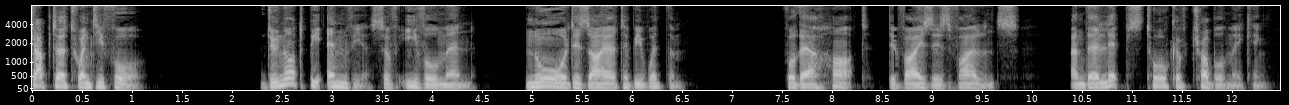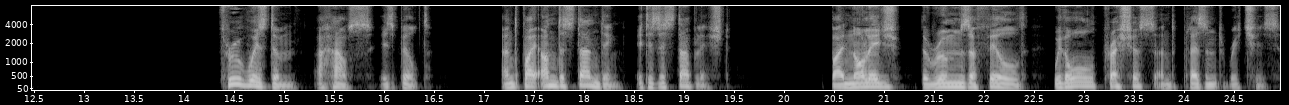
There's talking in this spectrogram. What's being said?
Chapter 24 Do not be envious of evil men, nor desire to be with them. For their heart devises violence, and their lips talk of trouble-making. Through wisdom a house is built, and by understanding it is established. By knowledge the rooms are filled with all precious and pleasant riches.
